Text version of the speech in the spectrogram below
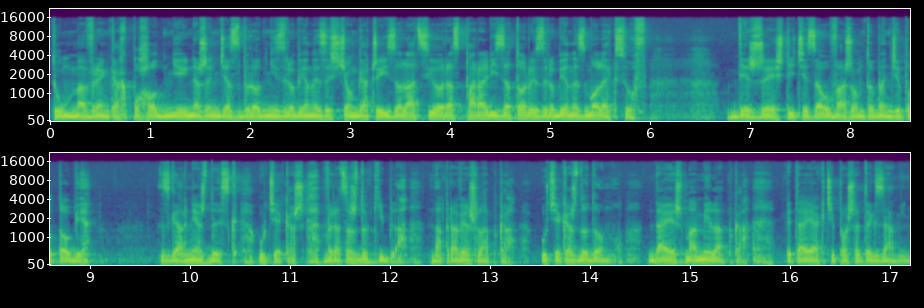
Tłum ma w rękach pochodnie i narzędzia zbrodni zrobione ze ściągaczy izolacji oraz paralizatory zrobione z moleksów. Wiesz, że jeśli cię zauważą, to będzie po tobie. Zgarniasz dysk, uciekasz, wracasz do kibla, naprawiasz lapka, uciekasz do domu, dajesz mamie lapka, pyta jak ci poszedł egzamin.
